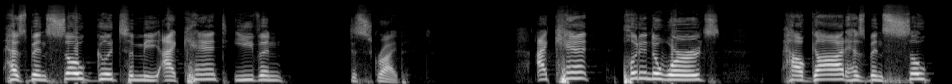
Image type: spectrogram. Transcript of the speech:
has been so good to me, I can't even describe it. I can't put into words how God has been so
